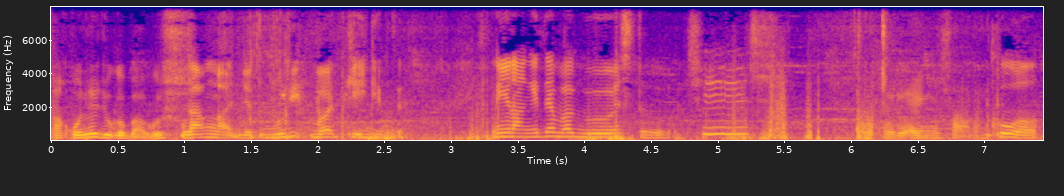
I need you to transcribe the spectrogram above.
Akunya juga bagus. nggak nggak jadi budi buat kayak gitu. Ini langitnya bagus tuh. Cheese Waduh aing sarang. cool.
